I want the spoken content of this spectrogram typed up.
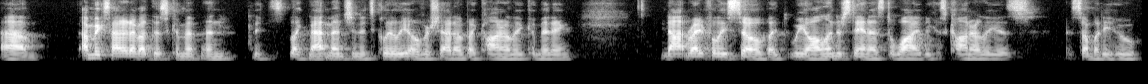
Um, I'm excited about this commitment. It's like Matt mentioned, it's clearly overshadowed by Conerly committing. Not rightfully so, but we all understand as to why, because Conerly is, somebody who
